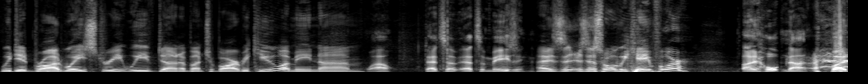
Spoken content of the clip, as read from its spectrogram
We did Broadway Street. We've done a bunch of barbecue. I mean, um, Wow, that's a, that's amazing. is, is this what we came for? I hope not, but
